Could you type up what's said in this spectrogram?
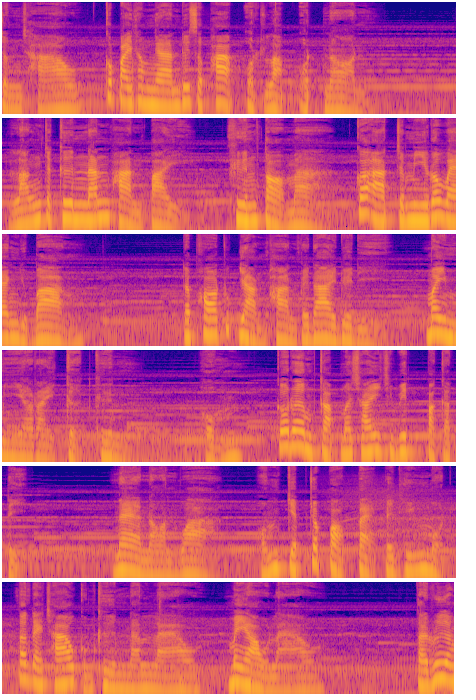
จนเช้า ก็ไปทำงานด้วยสภาพอดหลับอดนอน หลังจากคืนนั้นผ่านไป คืนต่อมาก็อาจจะมีระแวงอยู่บ้าง แต่พอทุกอย่างผ่านไปได้ด้วยดี ไม่มีอะไรเกิดขึ้น ผมก็เริ่มกลับมาใช้ชีวิตปกติ แน่นอนว่า ผมเก็บเจ้าปอกแปะไปทิ้งหมด ตั้งแต่เช้าของคืนนั้นแล้ว ไม่เอาแล้ว แต่เรื่อง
